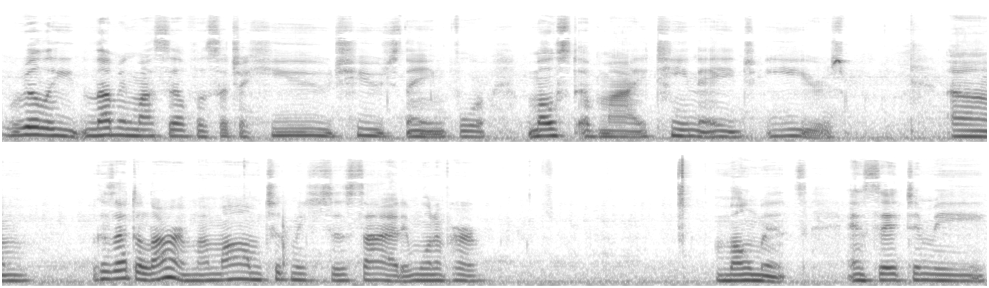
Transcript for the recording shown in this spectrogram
Really loving myself was such a huge, huge thing for most of my teenage years. Um, because I had to learn. My mom took me to the side in one of her moments and said to me,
